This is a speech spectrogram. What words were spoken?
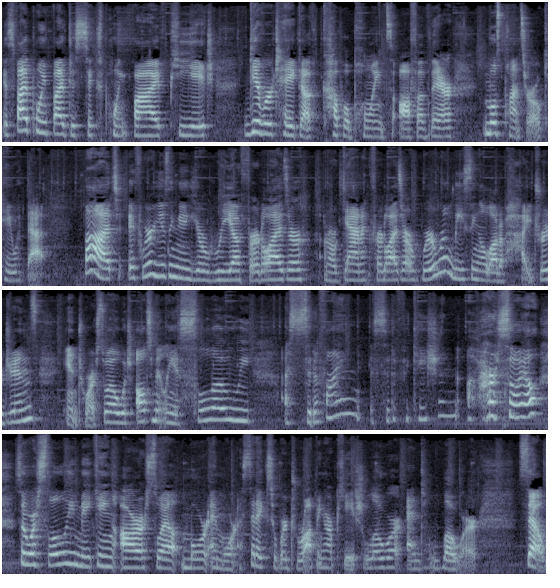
is 5.5 to 6.5 pH, give or take a couple points off of there. Most plants are okay with that. But if we're using a urea fertilizer, an organic fertilizer, we're releasing a lot of hydrogens into our soil, which ultimately is slowly acidifying, acidification of our soil. So we're slowly making our soil more and more acidic. So we're dropping our pH lower and lower. So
